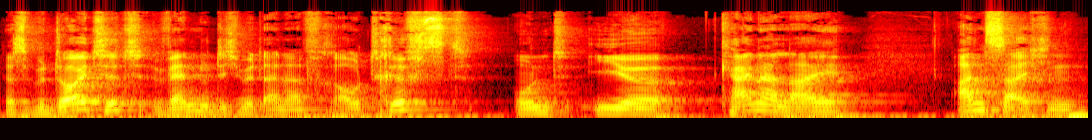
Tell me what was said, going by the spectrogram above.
Das bedeutet, wenn du dich mit einer Frau triffst und ihr keinerlei Anzeichen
